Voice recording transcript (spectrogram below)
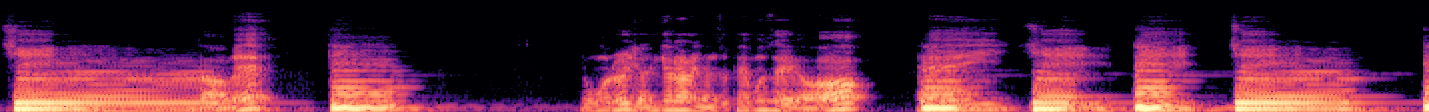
G. 그 다음에 D. 요거를 연결하는 연습 해 보세요. A, G, D, G, D.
